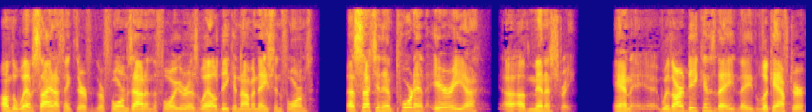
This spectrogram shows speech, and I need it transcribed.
on the website. I think there, there are forms out in the foyer as well, deacon nomination forms. That's such an important area uh, of ministry. And with our deacons, they, they look after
